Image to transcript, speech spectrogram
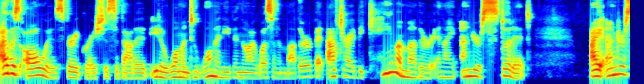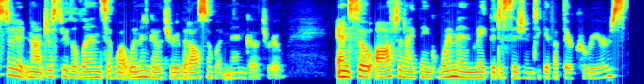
I was always very gracious about it, you know, woman to woman, even though I wasn't a mother. But after I became a mother and I understood it, I understood it not just through the lens of what women go through, but also what men go through. And so often I think women make the decision to give up their careers,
